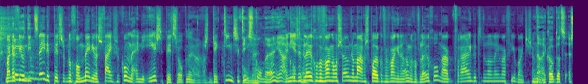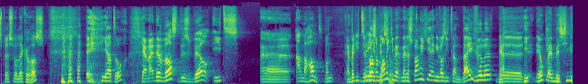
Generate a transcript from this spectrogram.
Maar dan viel die tweede pitstop nog gewoon mee. Die was 5 seconden. En die eerste pitstop nou, dat was dik 10 seconden. 10 seconden, hè? Ja, en die is een vleugel vervangen of zo. Normaal gesproken vervang je dan ook nog een vleugel. Maar Ferrari doet er dan alleen maar vier bandjes over. Nou, ik hoop dat espresso lekker was. ja, toch? Ja, maar er was dus wel iets eh, aan de hand. Want En bij die er was een mannetje met, met een slangetje en die was iets aan het bijvullen. Ja. De, heel klein benzine,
